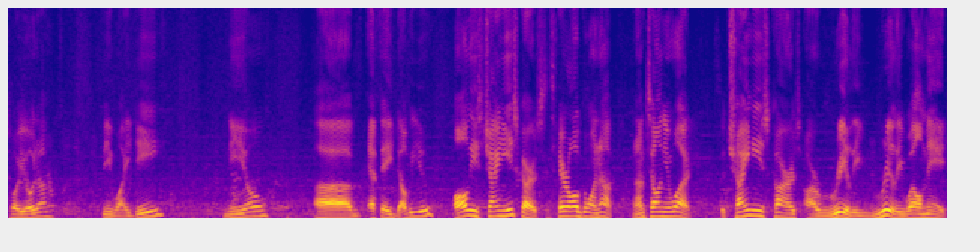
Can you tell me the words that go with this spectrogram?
Toyota, BYD, NIO, uh, FAW, all these Chinese cars, they're all going up. And I'm telling you what, the Chinese cars are really, really well made.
